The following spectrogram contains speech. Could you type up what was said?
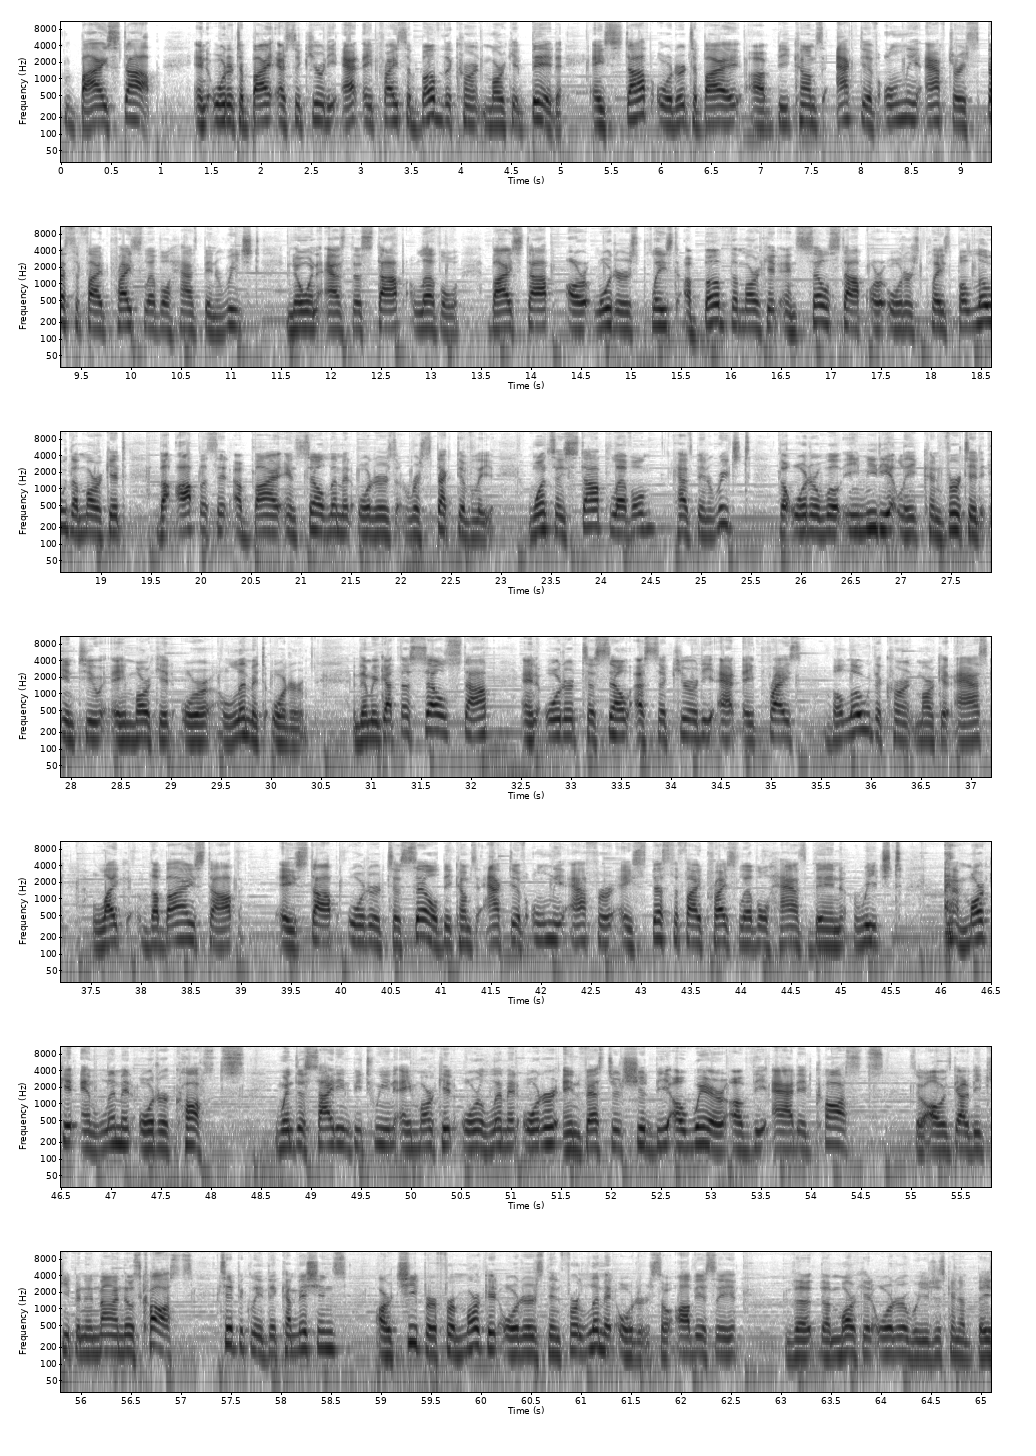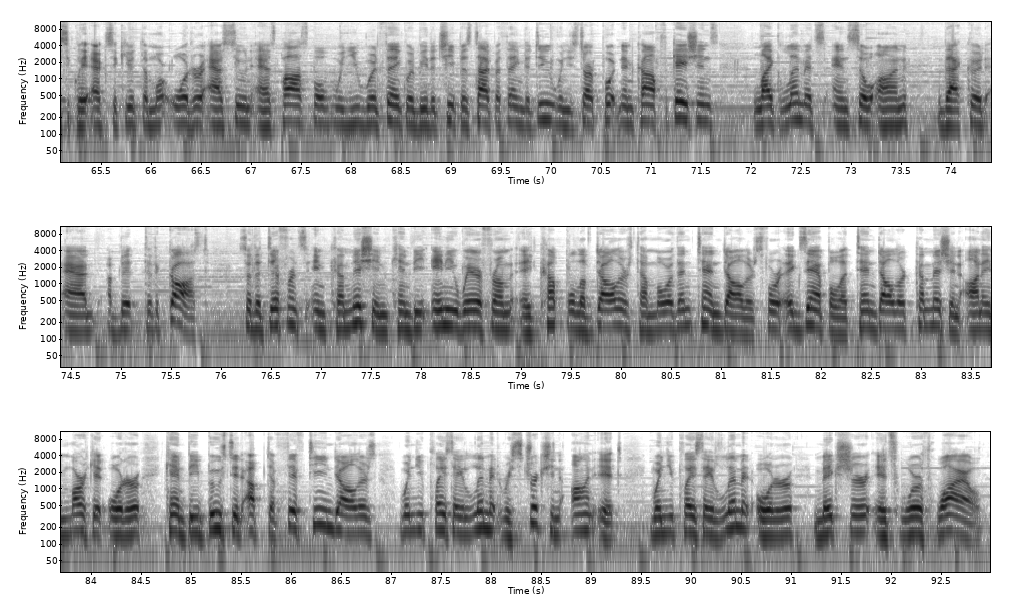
Buy stop in order to buy a security at a price above the current market bid. A stop order to buy uh, becomes active only after a specified price level has been reached, known as the stop level. Buy stop are orders placed above the market, and sell stop are orders placed below the market, the opposite of buy and sell limit orders, respectively. Once a stop level has been reached, the order will immediately convert it into a market or limit order. And then we got the sell stop in order to sell a security at a price below the current market ask, like the buy stop. A stop order to sell becomes active only after a specified price level has been reached. market and limit order costs. When deciding between a market or limit order, investors should be aware of the added costs. So always got to be keeping in mind those costs. Typically, the commissions are cheaper for market orders than for limit orders. So obviously, the, the market order where you're just going to basically execute the order as soon as possible, what you would think would be the cheapest type of thing to do when you start putting in complications like limits and so on, that could add a bit to the cost. So the difference in commission can be anywhere from a couple of dollars to more than $10. For example, a $10 commission on a market order can be boosted up to $15 when you place a limit restriction on it. When you place a limit order, make sure it's worthwhile.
